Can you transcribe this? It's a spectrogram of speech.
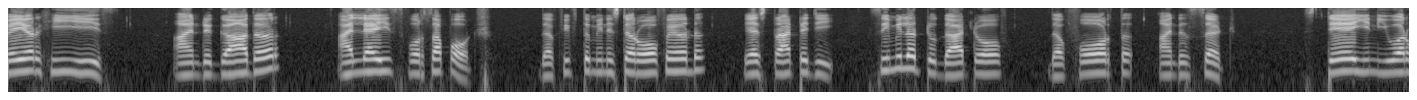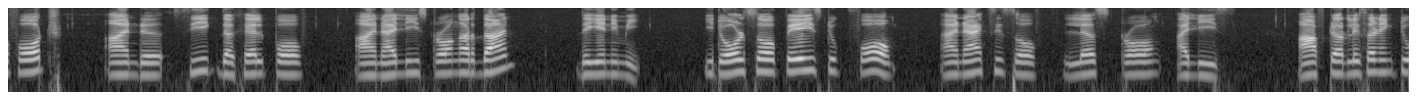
where he is and gather allies for support. The fifth minister offered a strategy similar to that of the fourth and said, Stay in your fort and seek the help of an ally stronger than the enemy. It also pays to form an axis of less strong allies. After listening to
